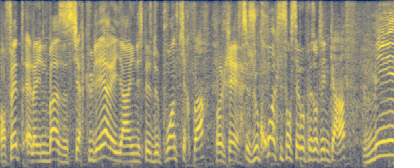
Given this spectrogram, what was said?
En fait, elle a une base circulaire et il y a une espèce de pointe qui repart. Ok. Je crois que c'est censé représenter une carafe, mais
